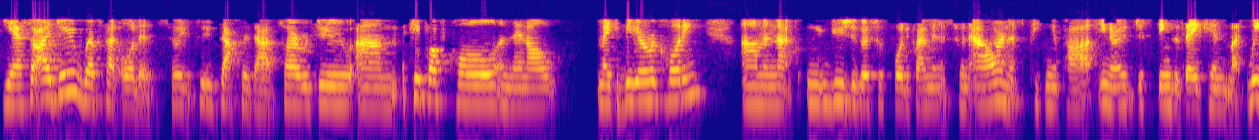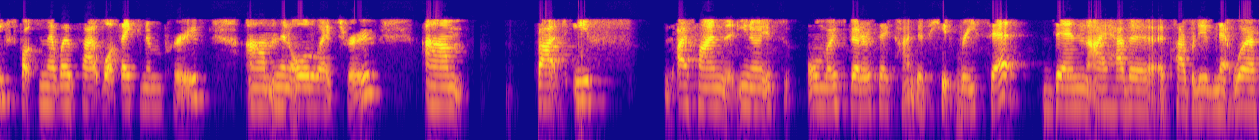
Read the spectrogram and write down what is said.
Yeah, so I do website audits, so it's exactly that. So I would do um, a kickoff call and then I'll make a video recording um, and that usually goes for 45 minutes to an hour and it's picking apart, you know, just things that they can, like weak spots in their website, what they can improve um, and then all the way through. Um, but if I find that, you know, it's almost better if they kind of hit reset then I have a, a, collaborative network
